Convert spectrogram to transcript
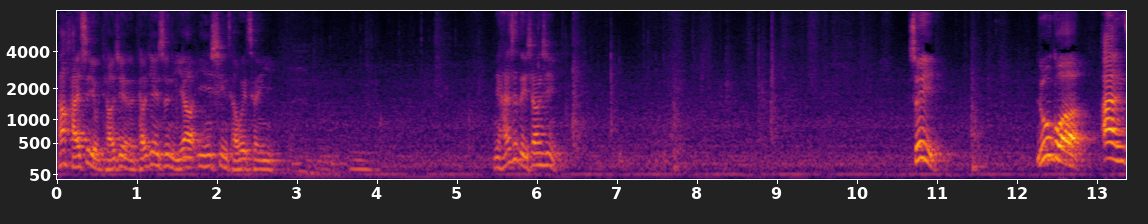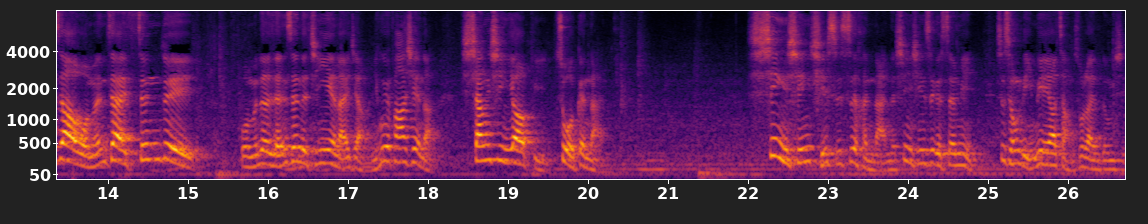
他还是有条件的，条件是你要因信才会称义，你还是得相信。所以，如果按照我们在针对我们的人生的经验来讲，你会发现呢、啊，相信要比做更难。信心其实是很难的，信心是个生命，是从里面要长出来的东西。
